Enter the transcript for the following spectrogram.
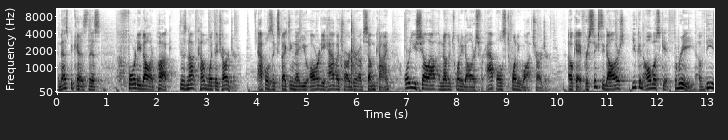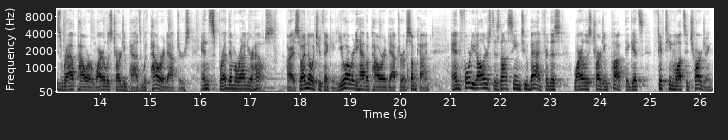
and that's because this $40 puck does not come with a charger. Apple's expecting that you already have a charger of some kind, or you shell out another $20 for Apple's 20 watt charger. Okay, for $60, you can almost get three of these RAV Power wireless charging pads with power adapters and spread them around your house. All right, so I know what you're thinking. You already have a power adapter of some kind, and $40 does not seem too bad for this wireless charging puck that gets 15 watts of charging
